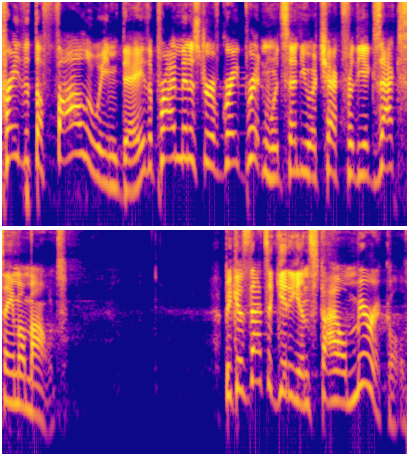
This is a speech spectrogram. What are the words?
pray that the following day, the Prime Minister of Great Britain would send you a check for the exact same amount. Because that's a Gideon style miracle.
